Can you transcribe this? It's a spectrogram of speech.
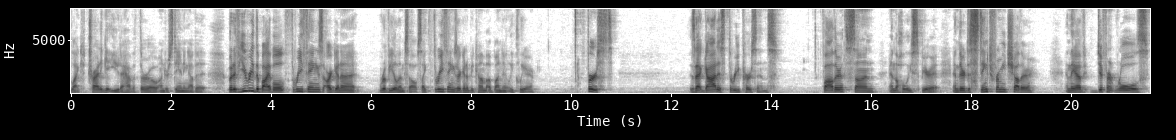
like try to get you to have a thorough understanding of it. But if you read the Bible, three things are going to reveal themselves. Like three things are going to become abundantly clear. First is that God is three persons Father, Son, and the Holy Spirit. And they're distinct from each other, and they have different roles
